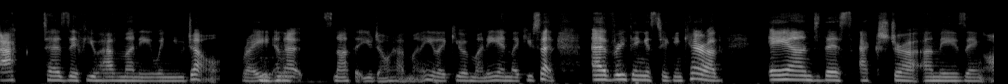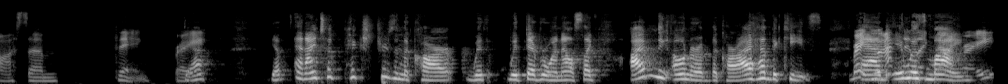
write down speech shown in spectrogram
act as if you have money when you don't, right? Mm-hmm. And that's not that you don't have money. Like you have money, and like you said, everything is taken care of, and this extra amazing, awesome thing, right? Yeah. Yep. And I took pictures in the car with with everyone else. Like I'm the owner of the car. I had the keys. Right. And it was like mine. That, right?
